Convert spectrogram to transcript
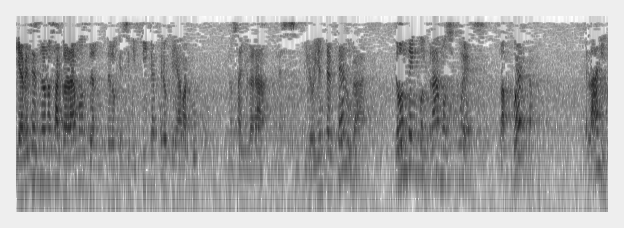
y a veces no nos aclaramos de, lo que significa, creo que Habacuc nos ayudará en ese sentido. Y en tercer lugar, ¿dónde encontramos pues la fuerza, el ánimo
